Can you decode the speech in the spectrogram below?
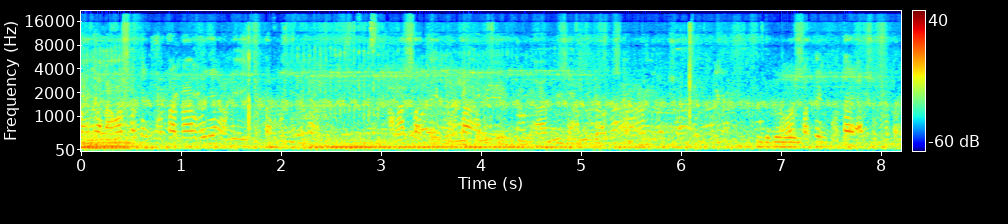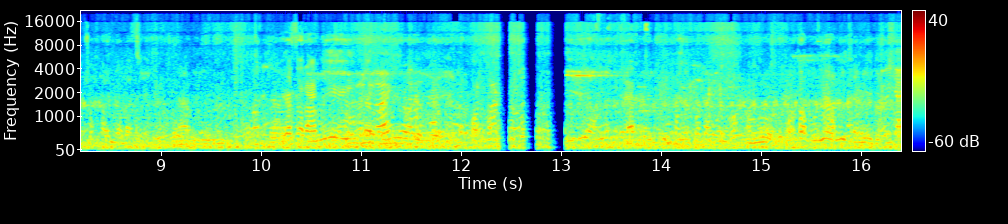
ফাইনাল আমার সাথে কথা না হয়ে আমি এই কথা বলি আমার সাথে কথা আমি আমি। আমার সাথে কথা একশো শতাংশ ফাইনাল আছে। ঠিক আছে আমি এই কথা বলে আমি জানিয়ে দিচ্ছি।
